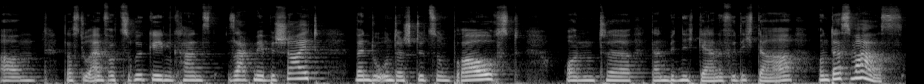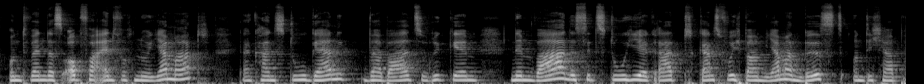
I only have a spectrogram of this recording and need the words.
ähm, dass du einfach zurückgeben kannst, sag mir Bescheid, wenn du Unterstützung brauchst und äh, dann bin ich gerne für dich da. Und das war's. Und wenn das Opfer einfach nur jammert, dann kannst du gerne verbal zurückgeben, nimm wahr, dass jetzt du hier gerade ganz furchtbar am Jammern bist. Und ich habe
